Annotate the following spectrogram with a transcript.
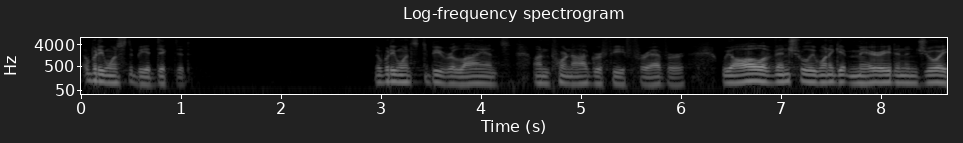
Nobody wants to be addicted. Nobody wants to be reliant on pornography forever. We all eventually want to get married and enjoy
